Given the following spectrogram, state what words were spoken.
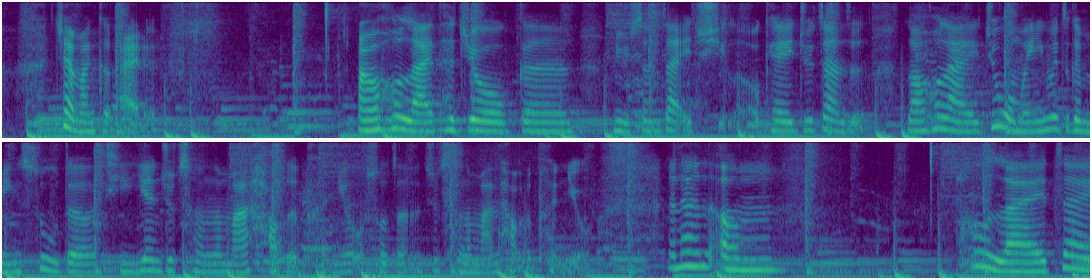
这还蛮可爱的。然后后来他就跟女生在一起了，OK，就这样子。然后后来就我们因为这个民宿的体验，就成了蛮好的朋友。说真的，就成了蛮好的朋友。And then 嗯，后来在。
